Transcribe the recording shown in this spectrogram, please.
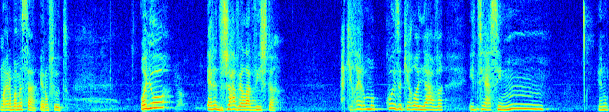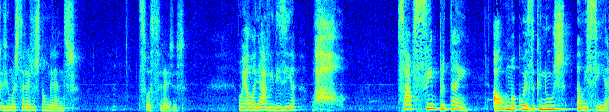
Não era uma maçã, era um fruto. Olhou, era desejável à vista. Aquilo era uma coisa que ela olhava e dizia assim: Hum, eu nunca vi umas cerejas tão grandes. Se fossem cerejas. Ou ela olhava e dizia: Uau! Sabe, sempre tem alguma coisa que nos alicia.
